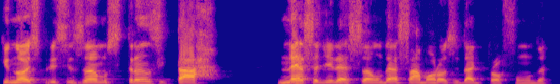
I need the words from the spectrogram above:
que nós precisamos transitar nessa direção dessa amorosidade profunda,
